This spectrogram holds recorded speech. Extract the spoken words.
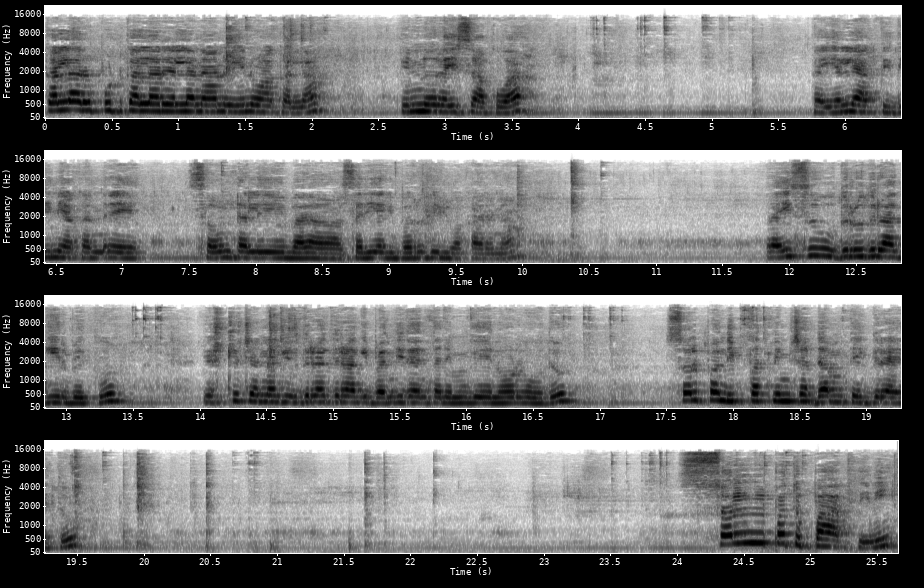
ಕಲ್ಲರ್ ಪುಟ್ ಕಲ್ಲರ್ ಎಲ್ಲ ನಾನು ಏನು ಹಾಕಲ್ಲ. ಇನ್ನು ರೈಸ್ ಹಾಕುವ. ಕೈಯಲ್ಲೇ ಹಾಕ್ತಿದ್ದೀನಿ ಯಾಕಂದರೆ ಸೌಂಡಲ್ಲಿ ಬ ಸರಿಯಾಗಿ ಬರೋದಿಲ್ವ ಕಾರಣ? ರೈಸು ಉದುರುದುರಾಗಿ ಇರಬೇಕು. ಎಷ್ಟು ಚೆನ್ನಾಗಿ ಉದುರುದುರಾಗಿ ಬಂದಿದೆ ಅಂತ ನಿಮಗೆ ನೋಡ್ಬೋದು. ಸ್ವಲ್ಪ ಒಂದು ಇಪ್ಪತ್ತು ನಿಮಿಷ ದಮ್ ತೆಗೆದ್ರೆ ಆಯಿತು. ಸ್ವಲ್ಪ ತುಪ್ಪ ಹಾಕ್ತೀನಿ.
